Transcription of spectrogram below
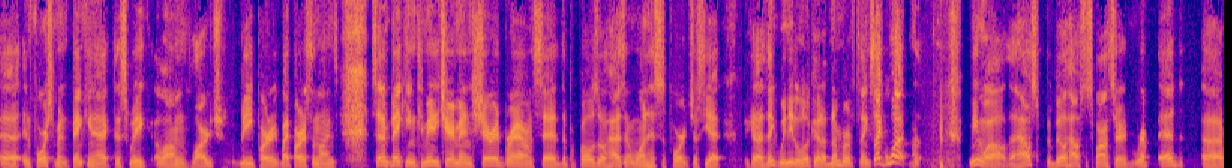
uh, Enforcement Banking Act this week along largely part- bipartisan lines, Senate Banking Committee Chairman Sherrod Brown said the proposal hasn't won his support just yet because I think we need to look at a number of things. Like what? Meanwhile, the House the bill House sponsor Rep Ed uh,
